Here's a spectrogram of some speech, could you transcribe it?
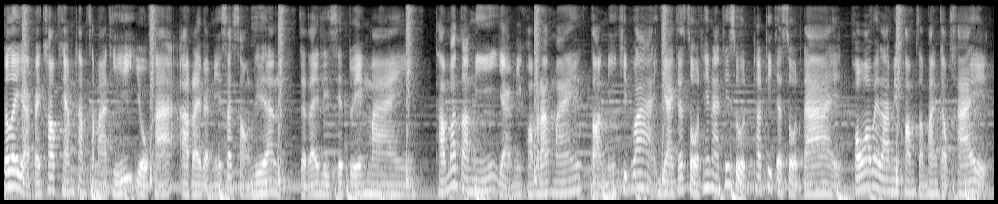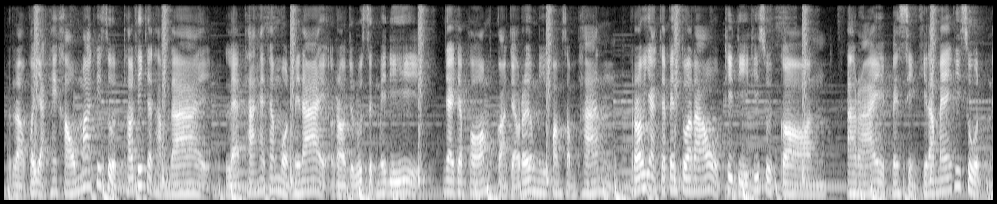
ก็เลยอยากไปเข้าแคมป์ทำสมาธิโยคะอะไรแบบนี้สัก 2 เดือน จะได้รีเซ็ตตัวเองใหม่ ถามว่าตอนนี้อยากมีความรักไหม ตอนนี้คิดว่าอยากจะโสดให้นานที่สุดเท่าที่จะโสดได้ เพราะว่าเวลามีความสัมพันธ์กับใคร เราก็อยากให้เขามากที่สุดเท่าที่จะทำได้ และถ้าให้ทั้งหมดไม่ได้ เราจะรู้สึกไม่ดี อยากจะพร้อมก่อนจะเริ่มมีความสัมพันธ์ เราอยากจะเป็นตัวเราที่ดีที่สุดก่อน อะไรเป็นสิ่งที่รับไม่ได้ที่สุดใน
